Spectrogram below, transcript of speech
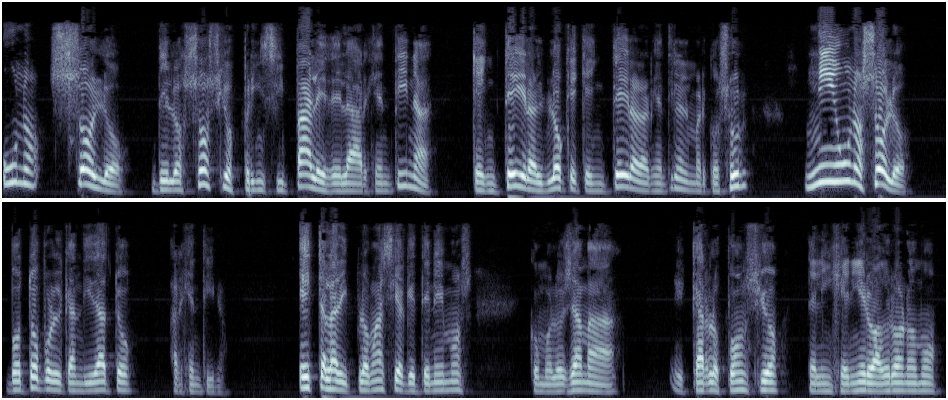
uno solo de los socios principales de la Argentina que integra el bloque que integra la Argentina en el Mercosur, ni uno solo votó por el candidato argentino. Esta es la diplomacia que tenemos, como lo llama eh, Carlos Poncio, del ingeniero agrónomo,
